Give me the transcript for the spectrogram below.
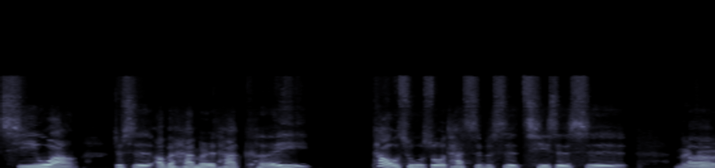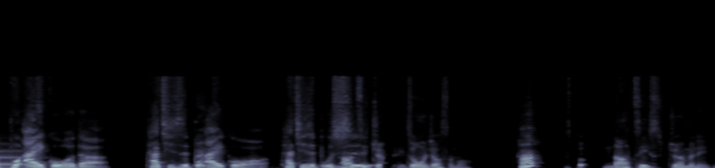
希望就是，Albhammer，他可以套出说他是不是其实是、那个、呃不爱国的，他其实不爱国，他其实不是。Nazi Germany 中文叫什么啊？Nazi Germany，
